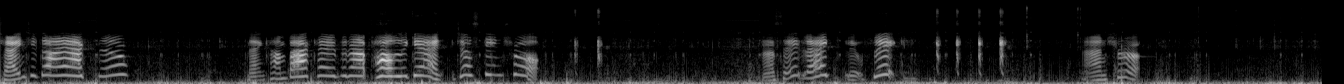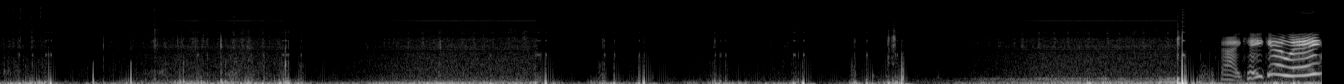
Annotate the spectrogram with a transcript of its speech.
Change your diagonal. Then come back over that pole again. Just in trot. That's it, leg. Little flick. And trot. Okay, keep going.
